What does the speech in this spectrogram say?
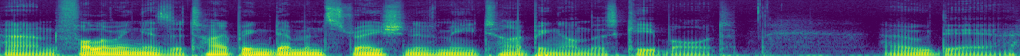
and following is a typing demonstration of me typing on this keyboard. Oh dear.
